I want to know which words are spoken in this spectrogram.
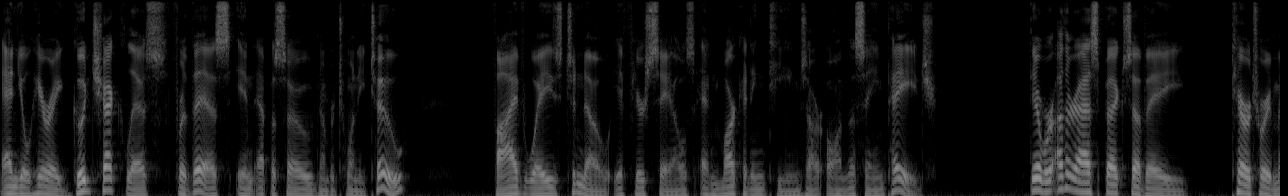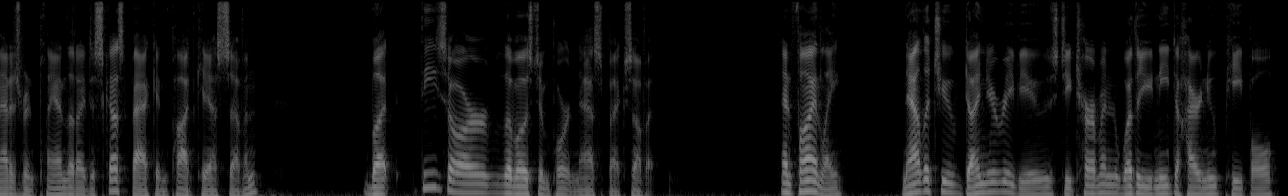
And you'll hear a good checklist for this in episode number 22 Five Ways to Know If Your Sales and Marketing Teams Are on the Same Page. There were other aspects of a territory management plan that I discussed back in podcast 7, but these are the most important aspects of it. And finally, now that you've done your reviews, determined whether you need to hire new people,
